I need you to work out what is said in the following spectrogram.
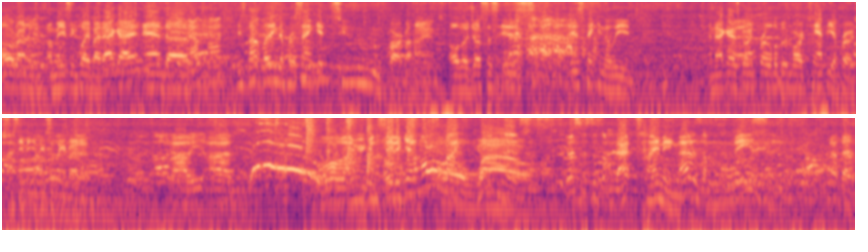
All around an amazing play by that guy, and uh, he's not letting the percent get too far behind. Although Justice is is taking the lead, and that guy's going for a little bit more campy approach to see if he can do something about it. Wow. he, uh, oh, and we can see it again. Oh my Oh, wow. goodness! This is That timing, that is amazing. Got that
